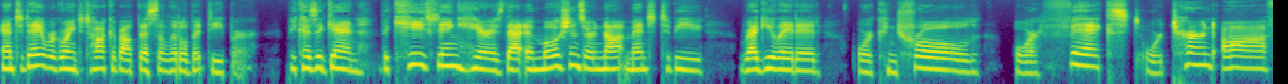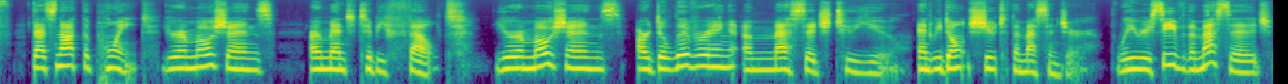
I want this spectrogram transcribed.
And today we're going to talk about this a little bit deeper. Because again, the key thing here is that emotions are not meant to be regulated or controlled or fixed or turned off. That's not the point. Your emotions are meant to be felt. Your emotions are delivering a message to you, and we don't shoot the messenger. We receive the message,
